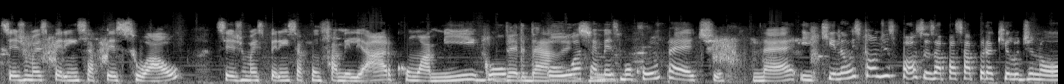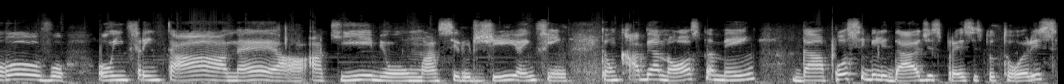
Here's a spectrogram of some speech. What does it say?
seja uma experiência pessoal seja uma experiência com um familiar, com um amigo, Verdade. ou até mesmo com um pet, né? E que não estão dispostos a passar por aquilo de novo, ou enfrentar, né, a, a químio, uma cirurgia, enfim. Então cabe a nós também dar possibilidades para esses tutores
